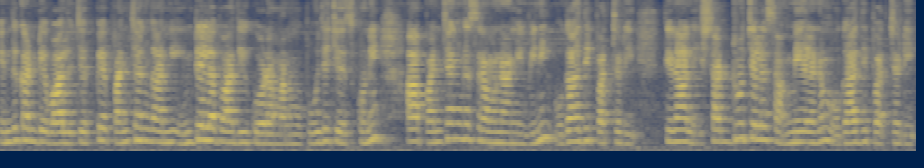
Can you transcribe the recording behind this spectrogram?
ఎందుకంటే వాళ్ళు చెప్పే పంచాంగాన్ని ఇంటిలపాది కూడా మనము పూజ చేసుకొని ఆ పంచాంగ శ్రవణాన్ని విని ఉగాది పచ్చడి తినాలి. షడ్రుచుల సమ్మేళనం ఉగాది పచ్చడి.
